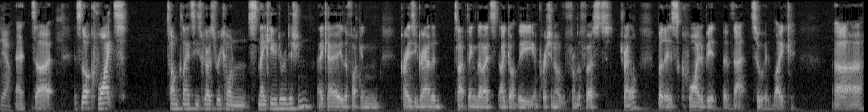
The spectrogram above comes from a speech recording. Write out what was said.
yeah, and uh, it's not quite Tom Clancy's Ghost Recon Snake Eater edition, aka the fucking crazy grounded type thing that I, I got the impression of from the first trailer. But there's quite a bit of that to it. Like, uh,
